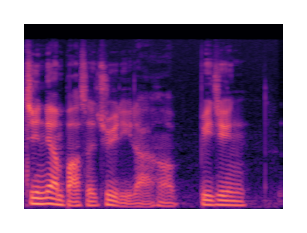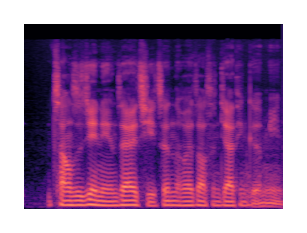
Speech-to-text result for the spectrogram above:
尽量保持距离啦。哈。毕竟长时间连在一起，真的会造成家庭革命。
